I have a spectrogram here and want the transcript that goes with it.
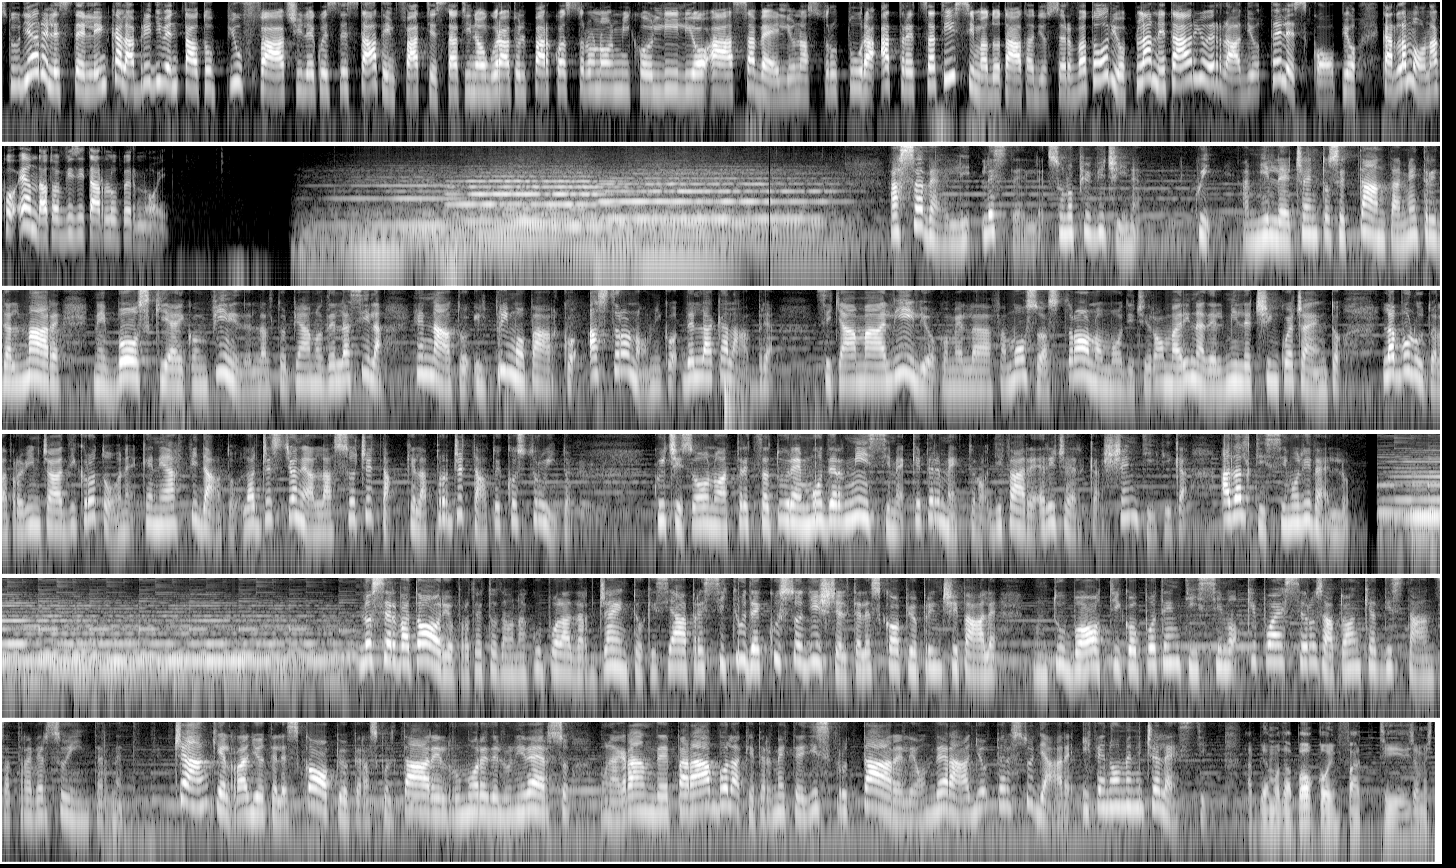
Studiare le stelle in Calabria è diventato più facile quest'estate, infatti è stato inaugurato il Parco Astronomico Lilio a Savelli, una struttura attrezzatissima dotata di osservatorio, planetario e radiotelescopio. Carla Monaco è andato a visitarlo per noi. A Savelli le stelle sono più vicine. Qui a 1170 metri dal mare, nei boschi ai confini dell'altopiano della Sila, è nato il primo parco astronomico della Calabria. Si chiama Lilio, come il famoso astronomo di Cirò Marina del 1500. L'ha voluto la provincia di Crotone che ne ha affidato la gestione alla società che l'ha progettato e costruito. Qui ci sono attrezzature modernissime che permettono di fare ricerca scientifica ad altissimo livello. L'osservatorio, protetto da una cupola d'argento che si apre e si chiude custodisce il telescopio principale, un tubo ottico potentissimo che può essere usato anche a distanza attraverso internet. C'è anche il radiotelescopio per ascoltare il rumore dell'universo, una grande parabola che permette di sfruttare le onde radio per studiare i fenomeni celesti. Abbiamo da poco infatti diciamo,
